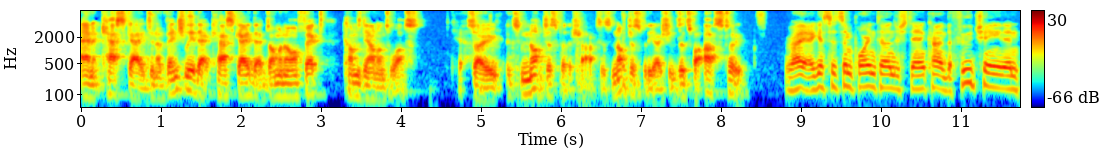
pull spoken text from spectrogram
and it cascades, and eventually that cascade, that domino effect, comes down onto us. Yeah. So it's not just for the sharks, it's not just for the oceans, it's for us too. Right. I guess it's important to understand kind of the food chain and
